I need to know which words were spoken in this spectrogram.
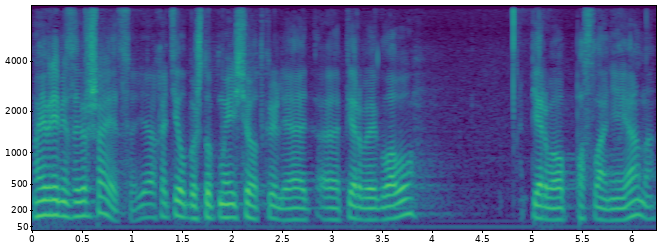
Мое время завершается. Я хотел бы, чтобы мы еще открыли э, э, первую главу первого послания Иоанна.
